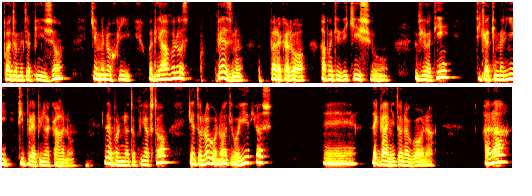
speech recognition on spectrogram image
που αντιμετωπίζω και με ενοχλεί ο διάβολος, πες μου παρακαλώ από τη δική σου βιωτή την καθημερινή τι πρέπει να κάνω. Δεν μπορεί να το πει αυτό για το λόγο ότι ο ίδιος ε, δεν κάνει τον αγώνα. Αλλά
